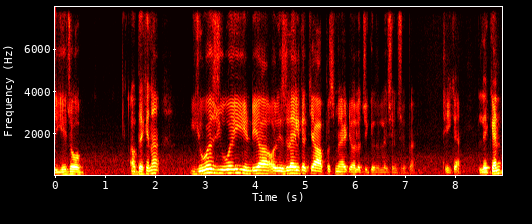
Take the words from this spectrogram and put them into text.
ये जो, अब देखें ना यूएस यूएई इंडिया और इसराइल का क्या आपस में आइडियोलॉजिकल रिलेशनशिप है, ठीक है? लेकिन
